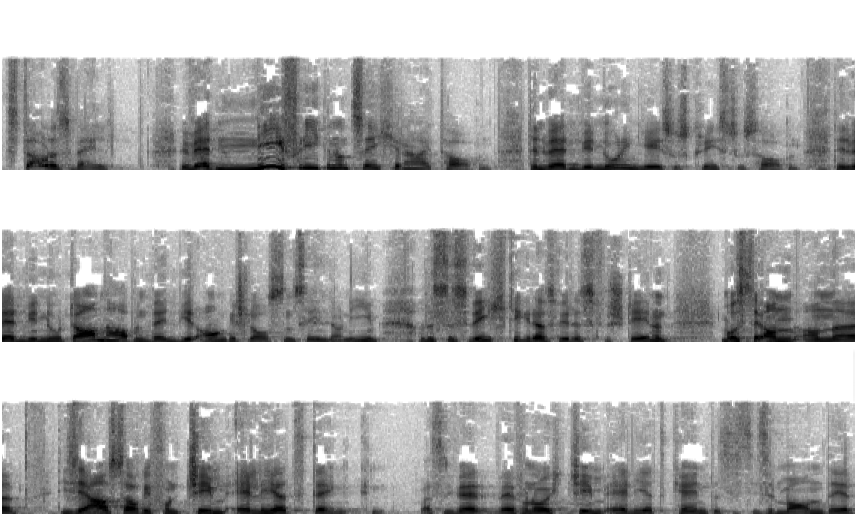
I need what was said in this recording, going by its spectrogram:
Das ist alles Welt. Wir werden nie Frieden und Sicherheit haben. Den werden wir nur in Jesus Christus haben. Den werden wir nur dann haben, wenn wir angeschlossen sind an ihm. Und das ist das Wichtige, dass wir das verstehen. Und ich musste an, an äh, diese Aussage von Jim Elliot denken. Weiß nicht, wer, wer von euch Jim Elliot kennt, das ist dieser Mann, der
